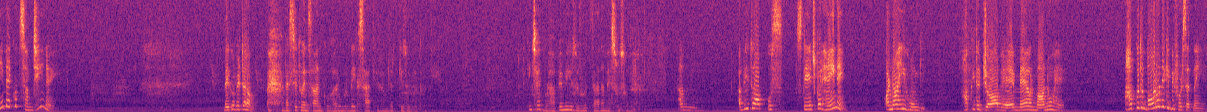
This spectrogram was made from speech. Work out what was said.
امی میں کچھ سمجھی نہیں۔ دیکھو بیٹا ویسے تو انسان کو ہر عمر میں ایک ساتھی اور ہمدرد کی ضرورت ہوتی ہے۔ لیکن شاید بڑھاپے میں یہ ضرورت زیادہ محسوس ہونے لگتی امی ابھی تو آپ اس سٹیج پر ہیں ہی نہیں اور نہ ہی ہوں گی۔ آپ کی تو جاب ہے میں اور مانو ہے۔ آپ کو تو بور ہونے کی بھی فرصت نہیں ہے۔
